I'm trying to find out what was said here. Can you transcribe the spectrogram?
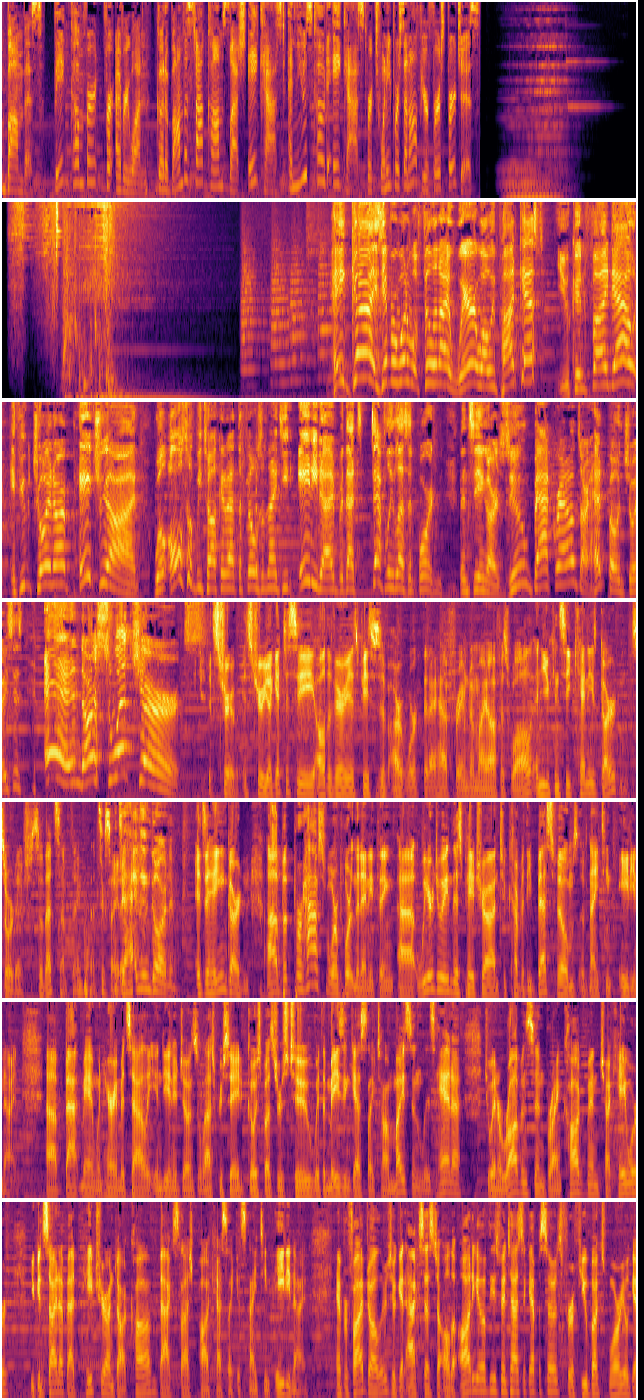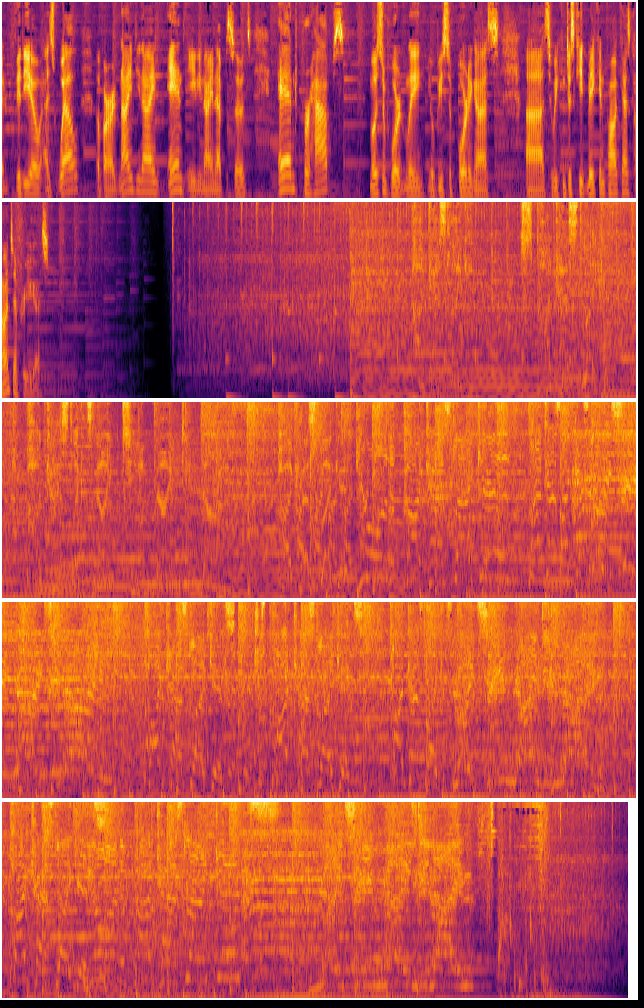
Bombas. Big comfort for everyone. Go to bombas.com slash ACAST and use code ACAST for 20% off your first purchase. Hey guys, you ever wonder what Phil and I wear while we podcast? You can find out if you join our Patreon. We'll also be talking about the films of 1989, but that's definitely less important than seeing our Zoom backgrounds, our headphone choices, and our sweatshirts. It's true. It's true. You'll get to see all the various pieces of artwork that I have framed on my office wall, and you can see Kenny's garden, sort of. So that's something. That's exciting. It's a hanging garden. It's a hanging garden. Uh, but perhaps more important than anything, uh, we are doing this Patreon to cover the best films of 1989 uh, Batman, When Harry Met Sally, Indiana Jones, The Last Crusade, Ghostbusters 2, with amazing guests like Tom Meissen, Liz Hanna, Joanna Robinson, Bryan Cogman, Chuck Hayward. You can sign up at patreon.com backslash podcast like it's 1989. And for $5, you'll get access to all the audio of these fantastic episodes. For a few bucks more, you'll get video as well of our 99 and 89 episodes. And perhaps, most importantly, you'll be supporting us uh, so we can just keep making podcast content for you guys.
